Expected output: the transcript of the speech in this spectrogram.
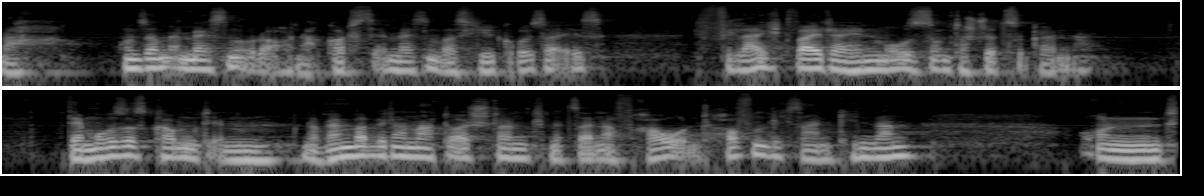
nach unserem Ermessen oder auch nach Gottes Ermessen, was viel größer ist, vielleicht weiterhin Moses unterstützen können. Der Moses kommt im November wieder nach Deutschland mit seiner Frau und hoffentlich seinen Kindern. Und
